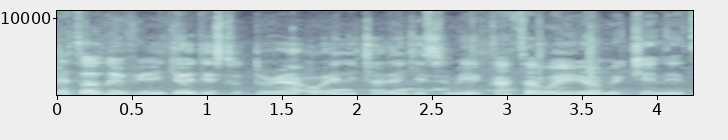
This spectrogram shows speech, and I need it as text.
let us know if you enjoyed this tutorial or any challenges you may encounter when you are making it.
